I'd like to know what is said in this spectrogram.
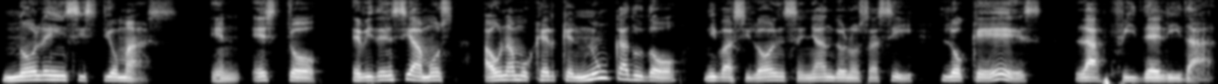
no le insistió más. En esto evidenciamos a una mujer que nunca dudó ni vaciló enseñándonos así lo que es la fidelidad.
